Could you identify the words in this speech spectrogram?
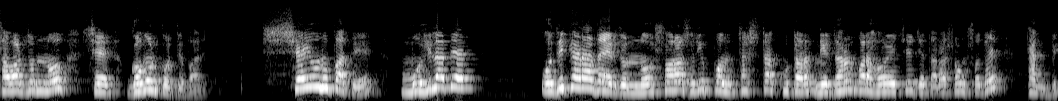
ছাওয়ার জন্য সে গমন করতে পারে। সেই অনুপাতে মহিলাদের অধিকার আদায়ের জন্য সরাসরি পঞ্চাশটা কোটার নির্ধারণ করা হয়েছে যে তারা সংসদে থাকবে।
